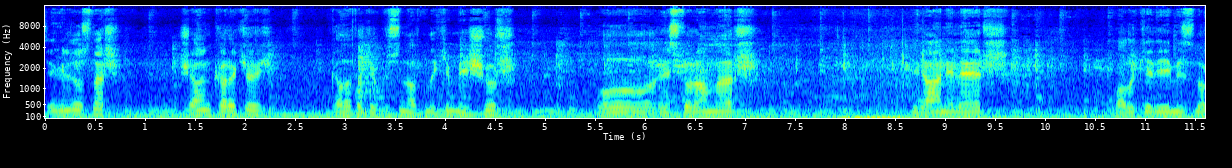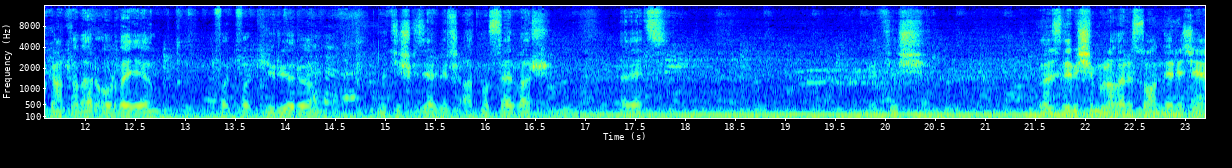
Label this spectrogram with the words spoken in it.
Sevgili dostlar, şu an Karaköy Galata Köprüsü'nün altındaki meşhur o restoranlar, birhaneler, balık yediğimiz lokantalar oradayım. Ufak ufak yürüyorum. Müthiş güzel bir atmosfer var. Evet. Müthiş. Özlemişim buraları son derece.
